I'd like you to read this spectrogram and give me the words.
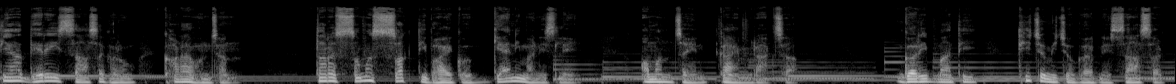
त्यहाँ धेरै शासकहरू खडा हुन्छन् तर समशक्ति भएको ज्ञानी मानिसले अमन चयन कायम राख्छ। गरिबमाथि थिचोमिचो गर्ने शासक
